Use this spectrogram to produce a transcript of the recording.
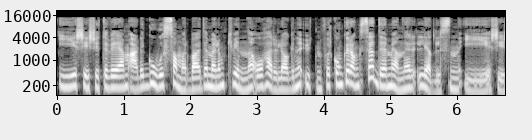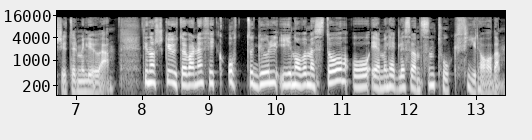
i skiskytter-VM er det gode samarbeidet mellom kvinnene og herrelagene utenfor konkurranse. Det mener ledelsen i skiskyttermiljøet. De norske utøverne fikk åtte gull i Nove Mesto, og Emil Hegle Svendsen tok fire av dem.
